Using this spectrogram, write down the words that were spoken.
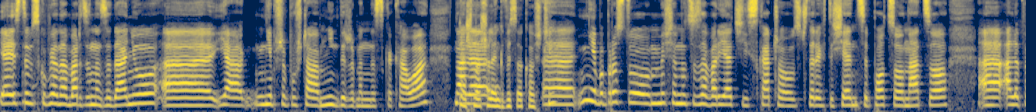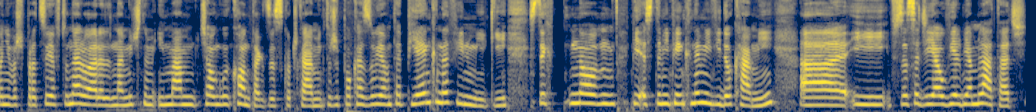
Ja jestem skupiona bardzo na zadaniu. E, ja nie przypuszczałam nigdy, że będę skakała. No też ale, masz lęk wysokości? E, nie, po prostu myślę, no co za wariaci skaczą z 4000, po co, na co, e, ale ponieważ pracuję w tunelu aerodynamicznym i mam ciągły kontakt ze skoczkami, którzy pokazują te piękne filmiki z, tych, no, mm, z tymi pięknymi widokami i w zasadzie ja uwielbiam latać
